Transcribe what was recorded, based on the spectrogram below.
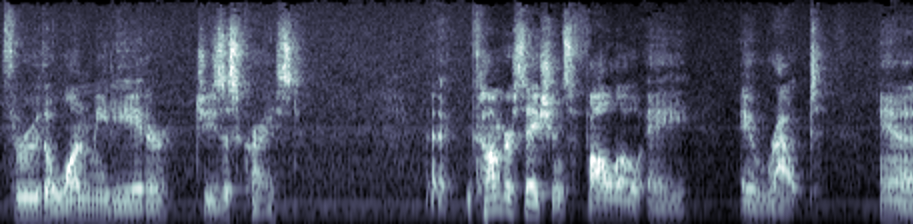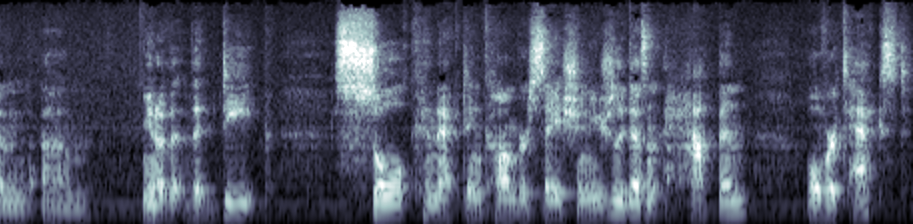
through the one mediator, Jesus Christ. Uh, conversations follow a, a route. And, um, you know, the, the deep, soul connecting conversation usually doesn't happen over text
